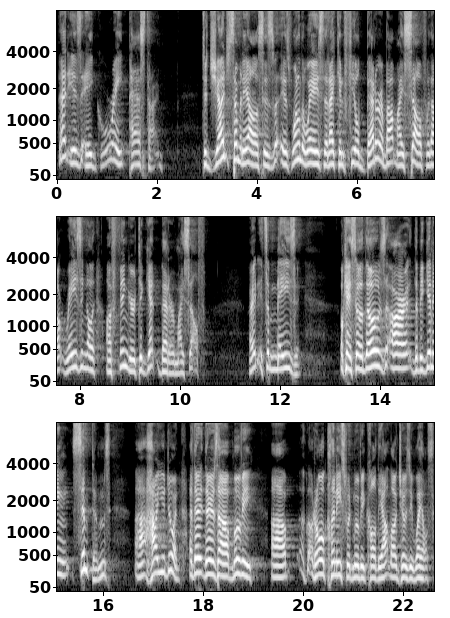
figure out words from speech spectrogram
That is a great pastime. To judge somebody else is, is one of the ways that I can feel better about myself without raising a, a finger to get better myself. Right? It's amazing. Okay, so those are the beginning symptoms. Uh, how are you doing? Uh, there, there's a movie, uh, an old Clint Eastwood movie called The Outlaw Josey Wales.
